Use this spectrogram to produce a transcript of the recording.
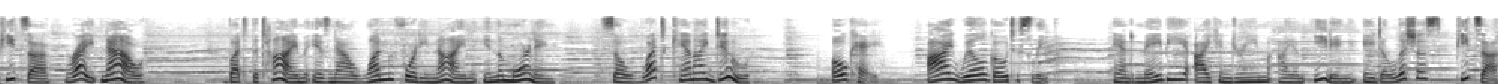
pizza right now. But the time is now 1:49 in the morning. So what can I do? Okay. I will go to sleep. And maybe I can dream I am eating a delicious pizza.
